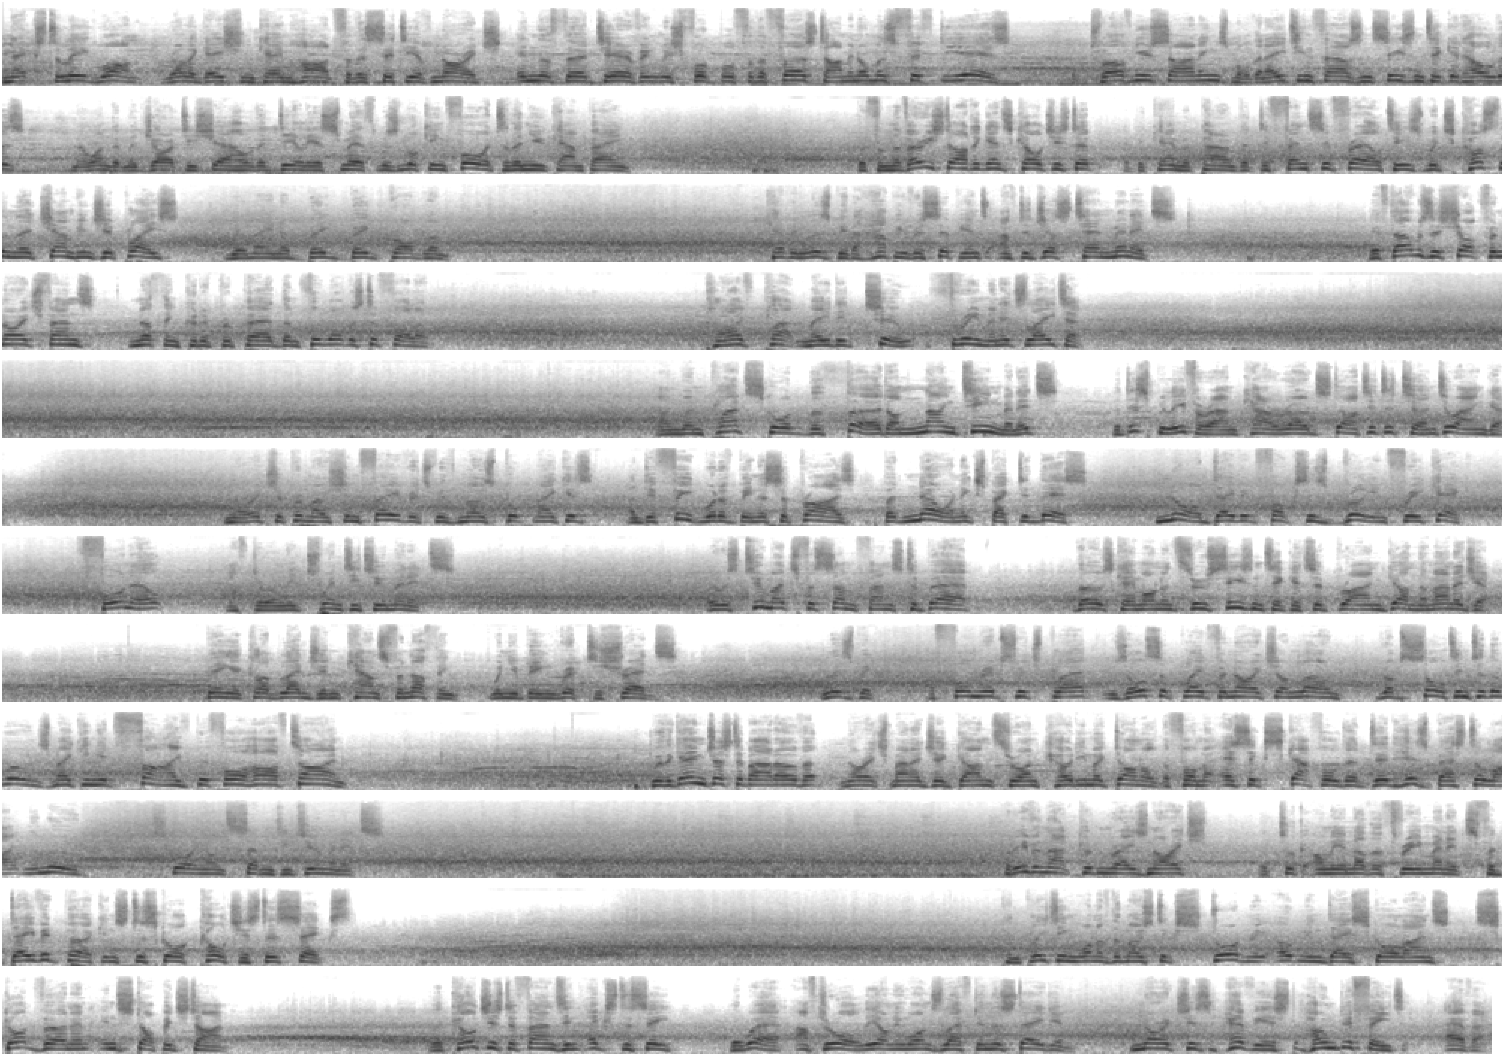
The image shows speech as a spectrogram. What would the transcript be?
Next to League One, relegation came hard for the city of Norwich in the third tier of English football for the first time in almost 50 years. With 12 new signings, more than 18,000 season ticket holders, no wonder majority shareholder Delia Smith was looking forward to the new campaign. But from the very start against Colchester, it became apparent that defensive frailties, which cost them their championship place, remain a big, big problem. Kevin Lisbie the happy recipient after just 10 minutes. If that was a shock for Norwich fans, nothing could have prepared them for what was to follow. Clive Platt made it two three minutes later. And when Platt scored the third on 19 minutes, the disbelief around Carrow Road started to turn to anger. Norwich are promotion favourites with most bookmakers, and defeat would have been a surprise, but no one expected this, nor David Fox's brilliant free kick. 4-0 after only 22 minutes. It was too much for some fans to bear. Those came on and threw season tickets at Bryan Gunn, the manager. Being a club legend counts for nothing when you're being ripped to shreds. Lisbie, a former Ipswich player who's also played for Norwich on loan, rubbed salt into the wounds, making it five before half-time. With the game just about over, Norwich manager Gunn threw on Cody McDonald, the former Essex scaffolder, did his best to lighten the mood, scoring on 72 minutes. But even that couldn't raise Norwich. It took only another three minutes for David Perkins to score Colchester's sixth. Completing one of the most extraordinary opening day scorelines, Scott Vernon in stoppage time. The Colchester fans in ecstasy. They were, after all, the only ones left in the stadium. Norwich's heaviest home defeat ever.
